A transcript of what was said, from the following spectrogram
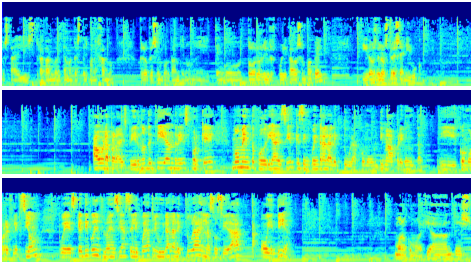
estáis tratando, el tema que estáis manejando, creo que es importante, ¿no? Eh, tengo todos los libros publicados en papel y dos de los tres en ebook. Ahora, para despedirnos de ti, Andrés, ¿por qué momento podría decir que se encuentra la lectura como última pregunta y como reflexión, pues qué tipo de influencia se le puede atribuir a la lectura en la sociedad hoy en día. Bueno, como decía antes,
